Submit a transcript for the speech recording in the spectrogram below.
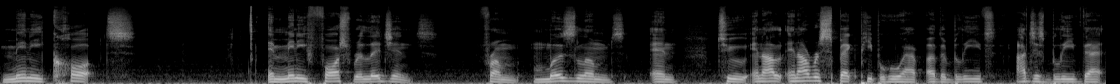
many cults and many false religions from Muslims and to and I and I respect people who have other beliefs. I just believe that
